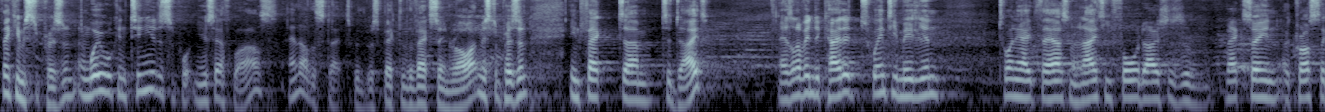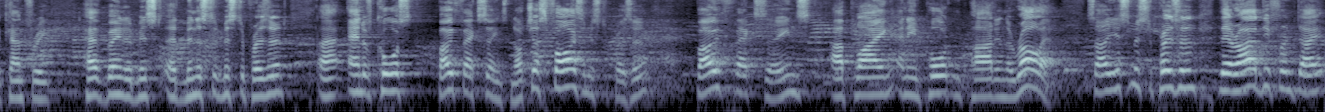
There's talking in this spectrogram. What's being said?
Thank you, Mr President. And we will continue to support New South Wales and other states with respect to the vaccine rollout. Mr President, in fact, um, to date, as I've indicated, 20,028,084 doses of vaccine across the country have been admis administered, Mr President. Uh, and of course, both vaccines, not just Pfizer, Mr President, both vaccines are playing an important part in the rollout. So yes, Mr President, there are different, day,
